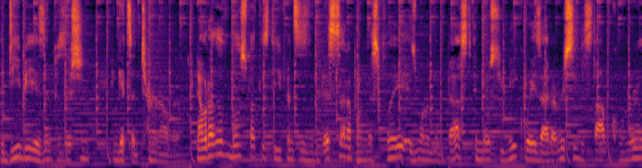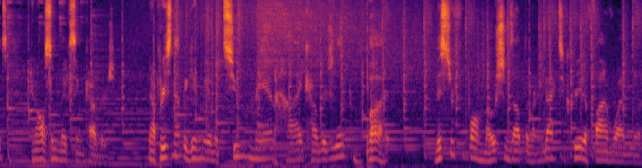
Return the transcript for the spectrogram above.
the DB is in position and gets a turnover. Now, what I love most about this defense is that this setup on this play is one of the best and most unique ways I've ever seen to stop corner routes and also mixing coverage. Now, pre-snap again, we have a two-man high coverage look, but Mr. Football motions out the running back to create a five-wide look.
